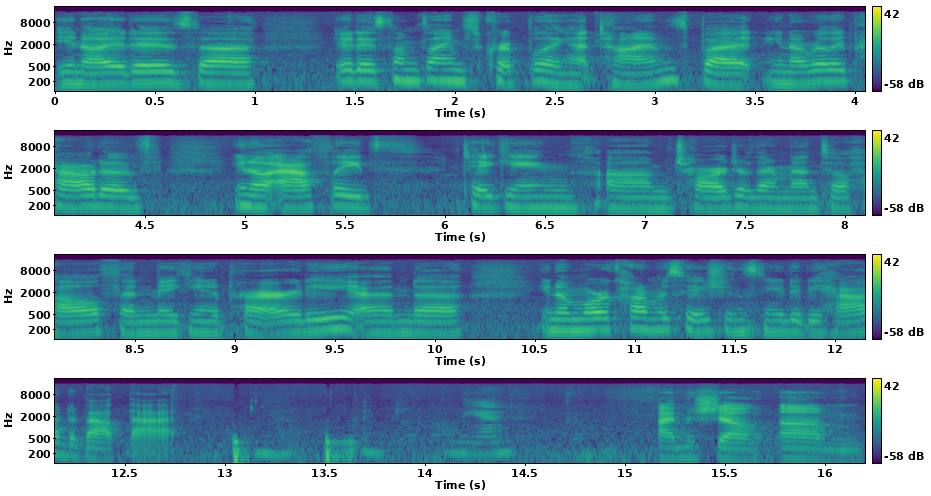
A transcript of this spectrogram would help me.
you know it is uh, it is sometimes crippling at times but you know really proud of you know athletes taking um, charge of their mental health and making it a priority and uh, you know more conversations need to be had about that Leanne? Hi, Michelle. Um,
